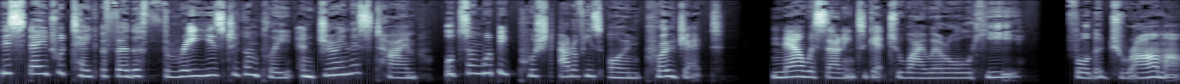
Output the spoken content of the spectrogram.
This stage would take a further three years to complete, and during this time, Utzon would be pushed out of his own project. Now we're starting to get to why we're all here for the drama.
